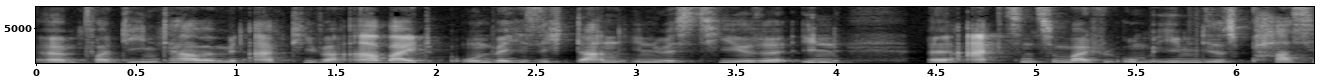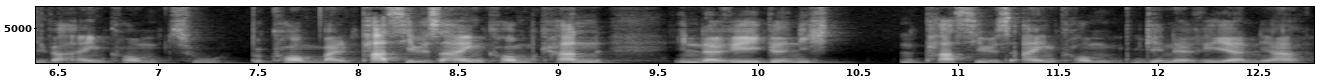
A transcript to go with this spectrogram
ähm, verdient habe mit aktiver Arbeit und welches ich dann investiere in äh, Aktien zum Beispiel, um eben dieses passive Einkommen zu bekommen. Weil ein passives Einkommen kann in der Regel nicht ein passives Einkommen generieren, ja.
